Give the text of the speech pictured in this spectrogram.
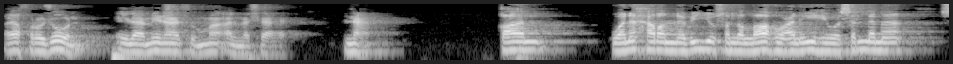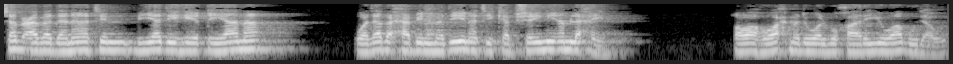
ويخرجون إلى منى ثم المشاعر. نعم. قال ونحر النبي صلى الله عليه وسلم سبع بدنات بيده قياما وذبح بالمدينة كبشين أملحين. رواه أحمد والبخاري وأبو داود.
